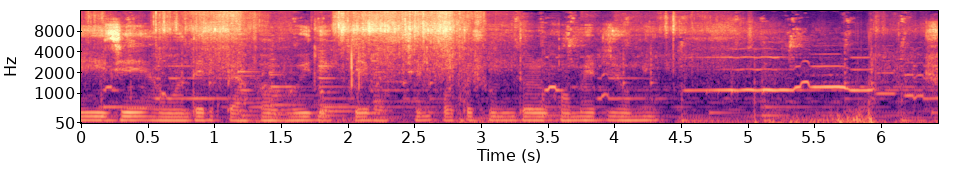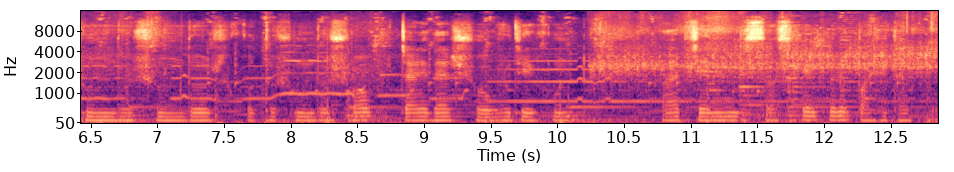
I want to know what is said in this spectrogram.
এই যে আমাদের প্যাপা বই দেখতে পাচ্ছেন কত সুন্দর গমের জমি। সুন্দর সুন্দর কত সুন্দর সব চারিদার সবুজ এখন। আর চ্যানেলটি সাবস্ক্রাইব করে পাশে থাকবে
